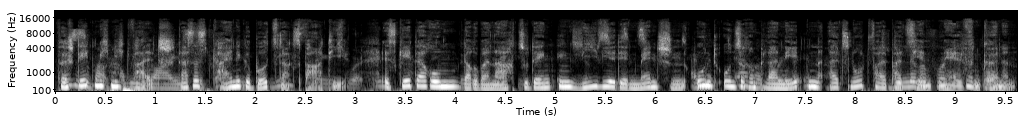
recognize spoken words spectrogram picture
Versteht mich nicht falsch, das ist keine Geburtstagsparty. Es geht darum, darüber nachzudenken, wie wir den Menschen und unserem Planeten als Notfallpatienten helfen können.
